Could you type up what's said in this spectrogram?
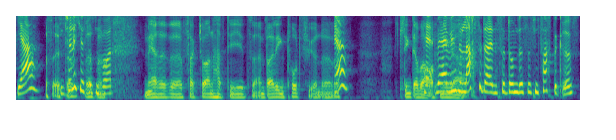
Ja, natürlich das, ist das ein Wort. Mehrere Faktoren hat, die zu einem baldigen Tod führen. Oder ja. Klingt aber Hä, auch. Mega, wieso lachst du da? Das ist so dumm, das ist ein Fachbegriff.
